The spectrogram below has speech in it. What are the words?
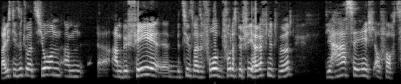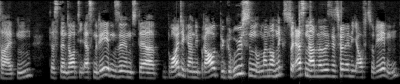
Weil ich die Situation ähm, äh, am Buffet, äh, beziehungsweise vor, bevor das Buffet eröffnet wird, die hasse ich auf Hochzeiten, dass dann dort die ersten Reden sind, der Bräutigam die Braut begrüßen und man noch nichts zu essen hat und dann ist jetzt hört endlich auf zu reden.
